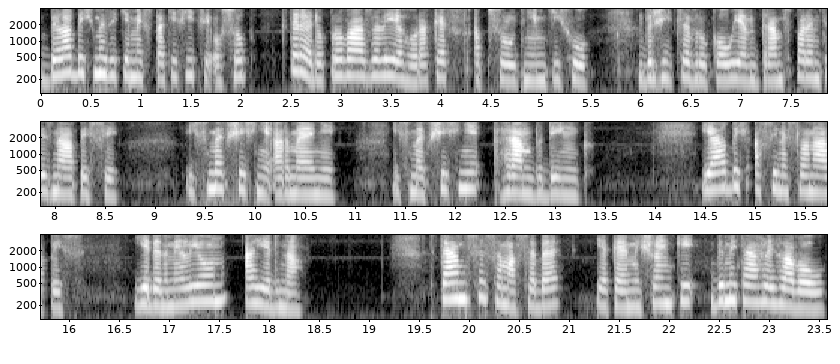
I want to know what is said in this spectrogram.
byla bych mezi těmi statisíci osob, které doprovázely jeho rakev v absolutním tichu, držíce v rukou jen transparenty s nápisy. Jsme všichni Arméni, jsme všichni Hrand Ding. Já bych asi nesla nápis Jeden milion a jedna. Ptám se sama sebe, jaké myšlenky by mi táhly hlavou,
